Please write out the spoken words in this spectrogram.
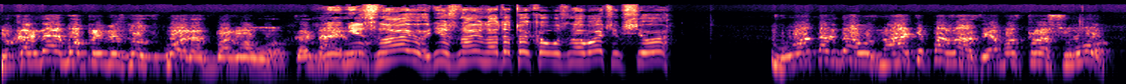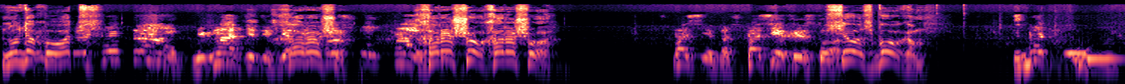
Ну, когда его привезут в город Барнаул? Когда не, не знаю, не знаю, надо только узнавать и все. Вот тогда узнайте, пожалуйста, я вас прошу. Ну так вот. Игнатий, хорошо, прошу, хорошо, хорошо. Спасибо, спаси Христос. Все, с Богом. С Богом.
